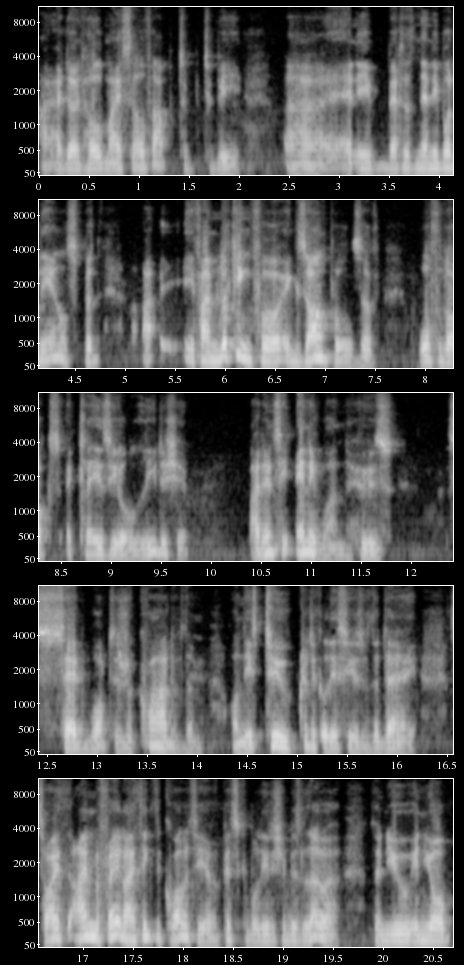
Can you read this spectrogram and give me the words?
I, I don't hold myself up to to be uh, any better than anybody else. But I, if I'm looking for examples of Orthodox ecclesial leadership, I don't see anyone who's said what is required of them on these two critical issues of the day. So I I'm afraid I think the quality of Episcopal leadership is lower than you, in your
